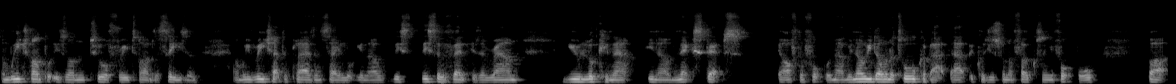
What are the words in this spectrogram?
and we try and put these on two or three times a season. And we reach out to players and say, look, you know, this this event is around you looking at, you know, next steps after football. Now we know you don't want to talk about that because you just want to focus on your football, but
